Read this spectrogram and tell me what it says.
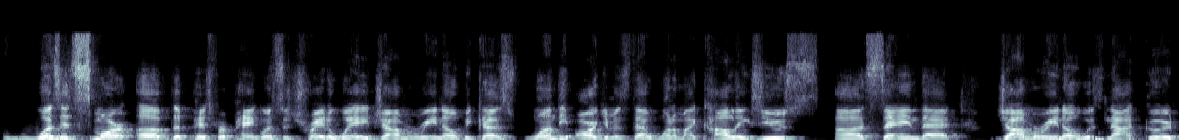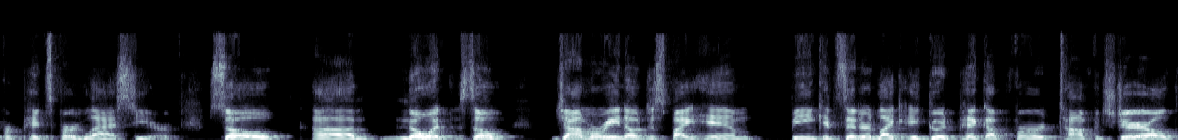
was it smart of the Pittsburgh Penguins to trade away John Marino? Because one of the arguments that one of my colleagues used, uh, saying that John Marino was not good for Pittsburgh last year. So um, no one, so John Marino, despite him being considered like a good pickup for Tom Fitzgerald,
